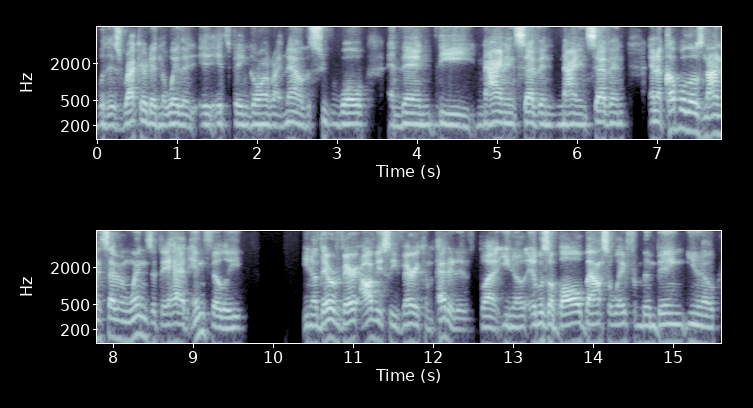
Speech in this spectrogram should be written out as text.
with his record and the way that it, has been going right now, the Super Bowl and then the nine and seven, nine and seven, and a couple of those nine and seven wins that they had in Philly, you know, they were very obviously very competitive, but you know, it was a ball bounce away from them being, you know,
